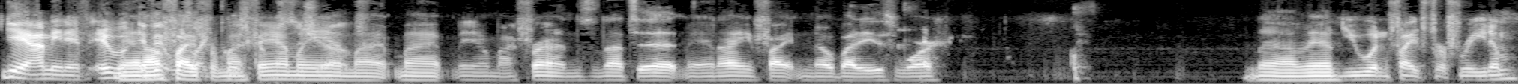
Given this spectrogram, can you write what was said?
Yeah, I mean, if it, man, if I'll it fight like for my family and my my you know my friends, and that's it, man. I ain't fighting nobody's war. Nah, man. You wouldn't fight for freedom,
